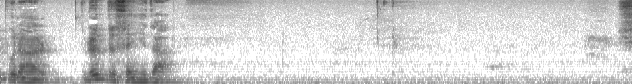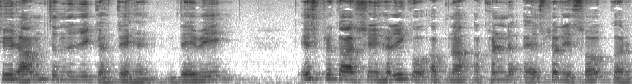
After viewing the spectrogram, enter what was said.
पुराण रुद्र संहिता। श्री रामचंद्र जी कहते हैं, देवी, इस प्रकार श्री हरि को अपना अखंड ऐश्वर्य सौंप कर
